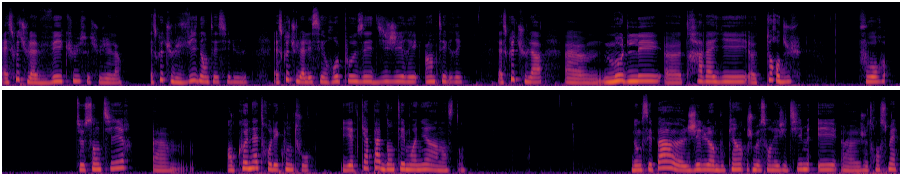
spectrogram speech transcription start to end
Est-ce que tu l'as vécu ce sujet-là? Est-ce que tu le vis dans tes cellules? Est-ce que tu l'as laissé reposer, digérer, intégrer? Est-ce que tu l'as euh, modelé, euh, travaillé, euh, tordu pour te sentir en connaître les contours et être capable d'en témoigner à un instant? Donc c'est pas j'ai lu un bouquin, je me sens légitime et je transmets.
